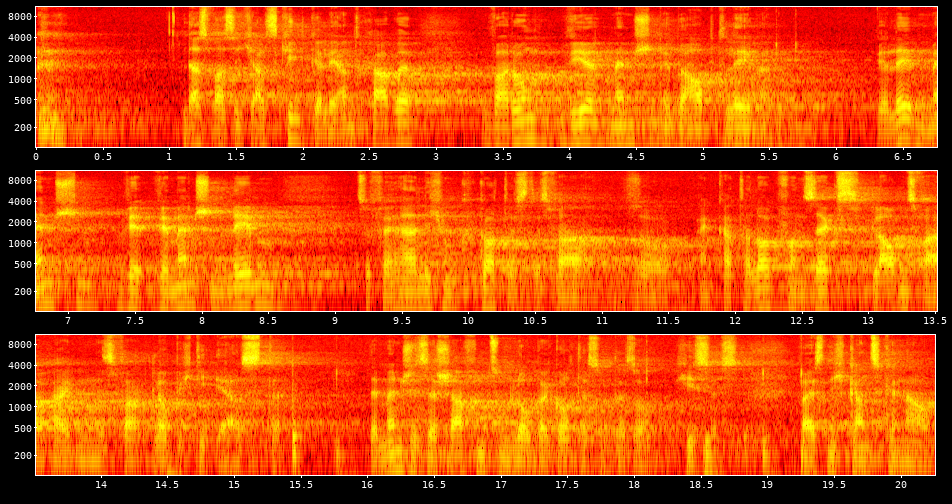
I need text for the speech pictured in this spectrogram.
das, was ich als Kind gelernt habe, warum wir Menschen überhaupt leben. Wir leben Menschen, wir, wir Menschen leben zur Verherrlichung Gottes. Das war so ein Katalog von sechs Glaubenswahrheiten. Das war, glaube ich, die erste. Der Mensch ist erschaffen zum Lobe Gottes oder so hieß es. Ich weiß nicht ganz genau.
